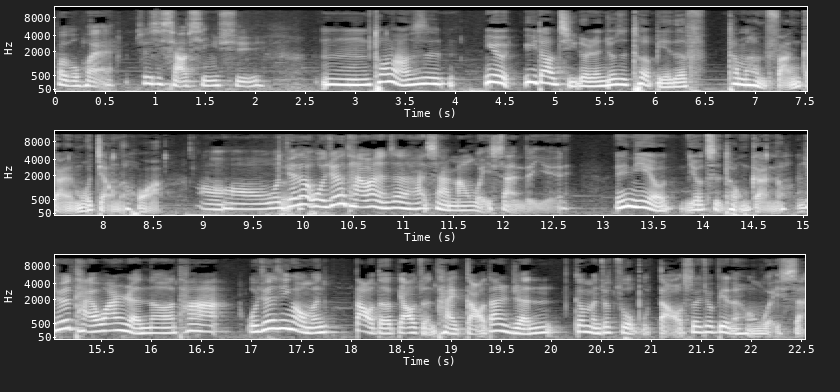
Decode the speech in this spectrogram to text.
会不会就是小心虚？嗯，通常是因为遇到几个人就是特别的，他们很反感我讲的话。哦，我觉得，我觉得台湾人真的还是还蛮伪善的耶。哎，你也有有此同感哦。我觉得台湾人呢，他我觉得是因为我们道德标准太高，但人根本就做不到，所以就变得很伪善。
